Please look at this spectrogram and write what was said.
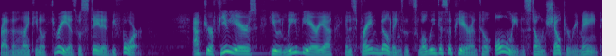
rather than 1903 as was stated before. After a few years, he would leave the area and his frame buildings would slowly disappear until only the stone shelter remained.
